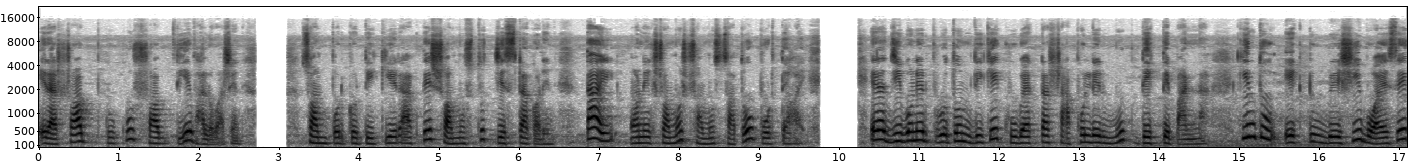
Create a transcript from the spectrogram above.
এরা সবটুকু সব দিয়ে ভালোবাসেন। সম্পর্ক টিকিয়ে রাখতে সমস্ত চেষ্টা করেন। তাই অনেক সময় সমস্যাতেও পড়তে হয়। এরা জীবনের প্রথম দিকে খুব একটা সাফল্যের মুখ দেখতে পান না। কিন্তু একটু বেশি বয়সে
